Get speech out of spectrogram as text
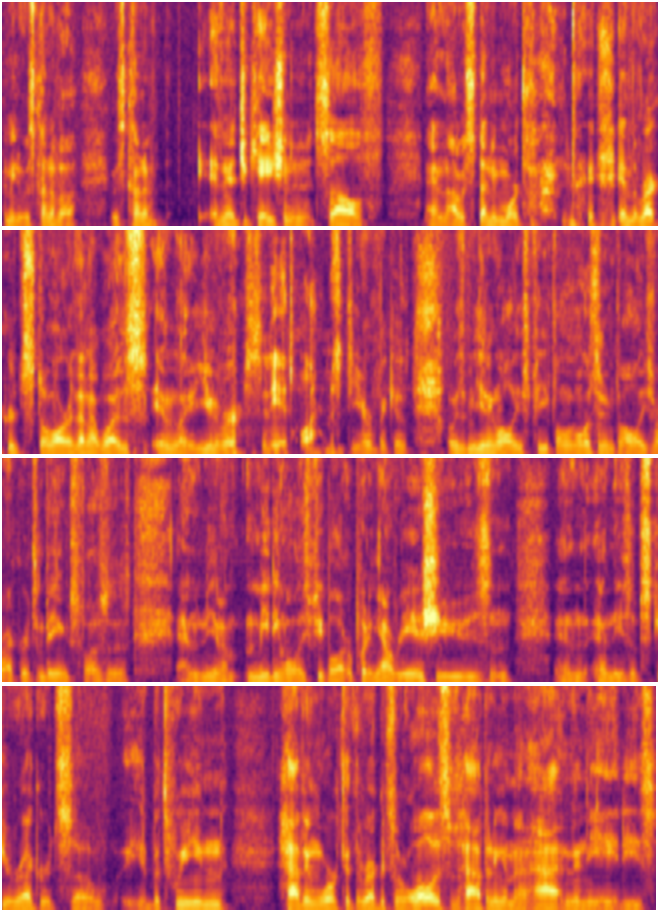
I mean, it was kind of a it was kind of an education in itself and I was spending more time in the record store than I was in the university last year because I was meeting all these people and listening to all these records and being exposed to this, and you know, meeting all these people that were putting out reissues and and and these obscure records. So between having worked at the record store, all this was happening in Manhattan in the '80s,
